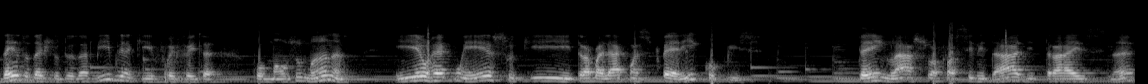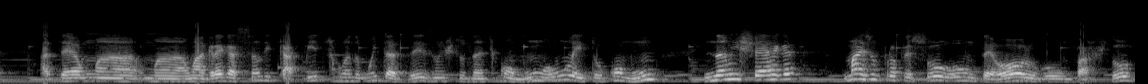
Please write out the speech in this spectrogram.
dentro da estrutura da Bíblia, que foi feita por mãos humanas, e eu reconheço que trabalhar com as perícopes tem lá sua facilidade, traz né, até uma, uma, uma agregação de capítulos, quando muitas vezes um estudante comum ou um leitor comum não enxerga, mas um professor ou um teólogo ou um pastor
